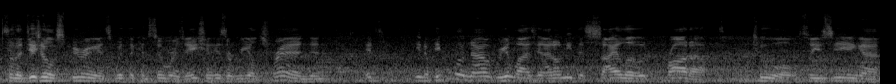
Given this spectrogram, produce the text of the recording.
So the digital experience with the consumerization is a real trend and it's, you know, people are now realizing I don't need this siloed product tool. So you're seeing a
